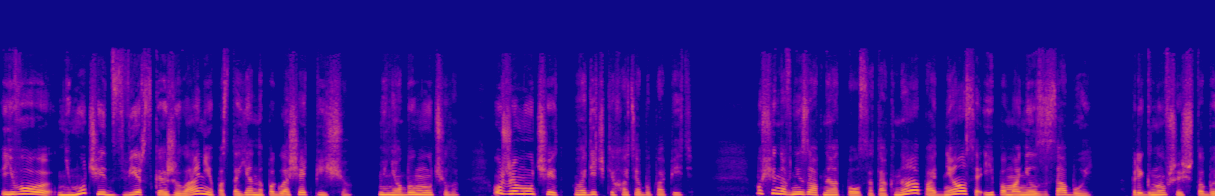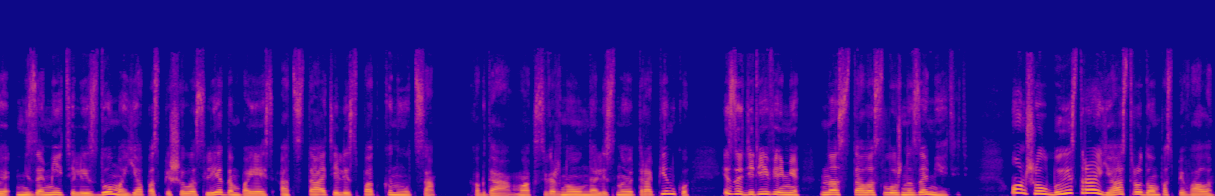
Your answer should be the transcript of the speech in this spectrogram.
Его не мучает зверское желание постоянно поглощать пищу. Меня бы мучило. Уже мучает, водички хотя бы попить. Мужчина внезапно отполз от окна, поднялся и поманил за собой. Пригнувшись, чтобы не заметили из дома, я поспешила следом, боясь отстать или споткнуться. Когда Макс свернул на лесную тропинку, и за деревьями нас стало сложно заметить. Он шел быстро, я с трудом поспевала.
